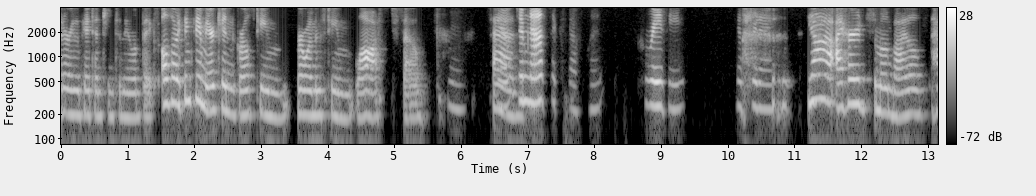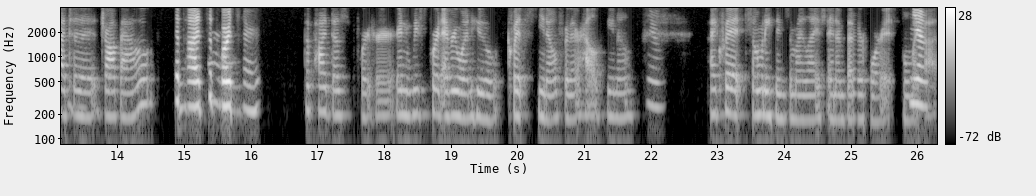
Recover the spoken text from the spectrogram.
I don't really pay attention to the Olympics. Also, I think the American girls team or women's team lost, so Mm. Yeah, sad. gymnastics stuff went crazy yesterday. Yeah, I heard Simone Biles had to drop out. The pod supports her. The pod does support her, and we support everyone who quits, you know, for their health, you know. Yeah. I quit so many things in my life and I'm better for it. Oh my Yeah. god.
